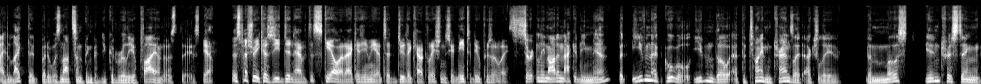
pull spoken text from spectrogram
I liked it, but it was not something that you could really apply in those days. Yeah. Especially because you didn't have the scale at academia to do the calculations you need to do, presumably. Certainly not in academia, but even at Google, even though at the time in Translate, actually, the most interesting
